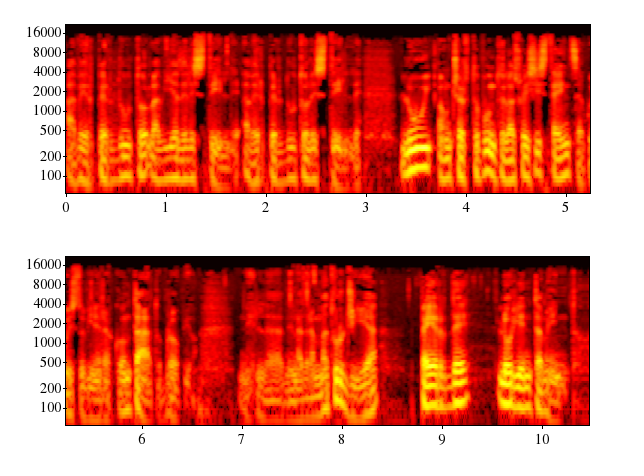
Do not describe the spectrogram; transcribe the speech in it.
aver perduto la via delle stelle, aver perduto le stelle. Lui a un certo punto della sua esistenza, questo viene raccontato proprio nella, nella drammaturgia, perde l'orientamento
